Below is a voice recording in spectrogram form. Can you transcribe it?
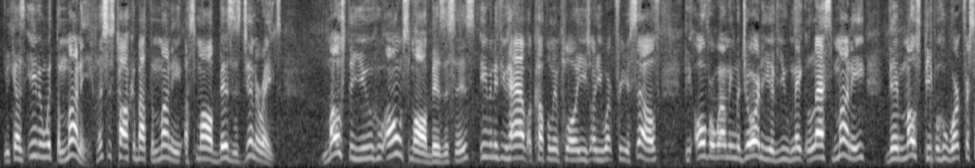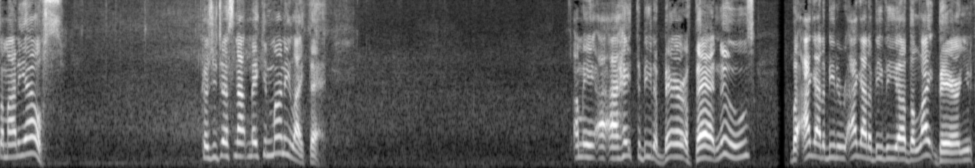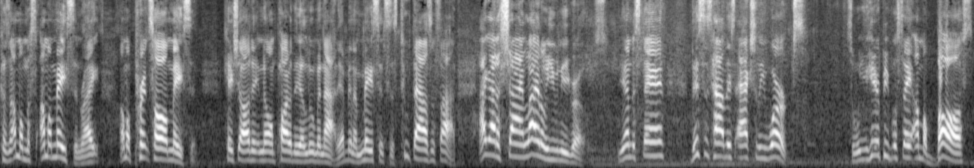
Because even with the money, let's just talk about the money a small business generates. Most of you who own small businesses, even if you have a couple employees or you work for yourself, the overwhelming majority of you make less money than most people who work for somebody else. Because you're just not making money like that. I mean, I, I, hate to be the bearer of bad news, but I gotta be the I gotta be the uh, the light bearer because I'm a I'm a Mason, right? I'm a Prince Hall Mason. In case y'all didn't know, I'm part of the Illuminati. I've been a Mason since 2005. I gotta shine light on you Negroes. You understand? This is how this actually works. So when you hear people say I'm a boss,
